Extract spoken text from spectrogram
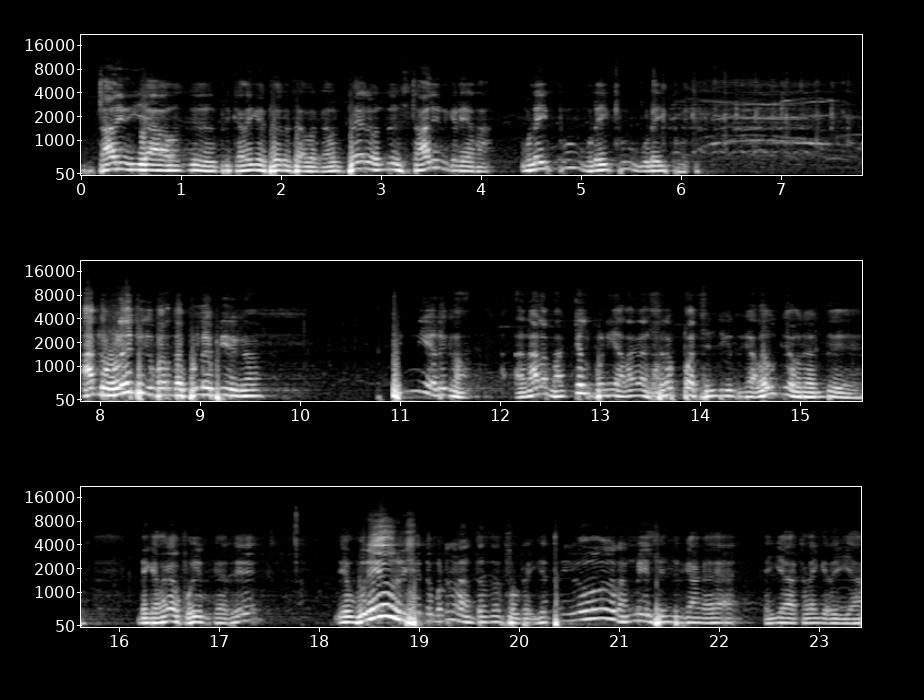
ஸ்டாலின் ஐயாவுக்கு இப்படி கலைஞர் பேர் வச்சாங்க அவர் பேர் வந்து ஸ்டாலின் கிடையாதான் உழைப்பு உழைப்பு உழைப்பு. அந்த உழைப்புக்கு பிறந்த பிள்ளை எப்படி இருக்கும்? பின்னி எடுக்கும். அதனால மக்கள் பணி அழகா சிறப்பாக செஞ்சுக்கிறதுக்கு அளவுக்கு அவர் வந்து இன்றைக்கி அழகா போயிருக்காரு. ஒரே ஒரு விஷயத்தை மட்டும் நான் தான் சொல்கிறேன் எத்தனையோ நன்மைகள் செஞ்சுருக்காங்க ஐயா கலைஞர் ஐயா.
